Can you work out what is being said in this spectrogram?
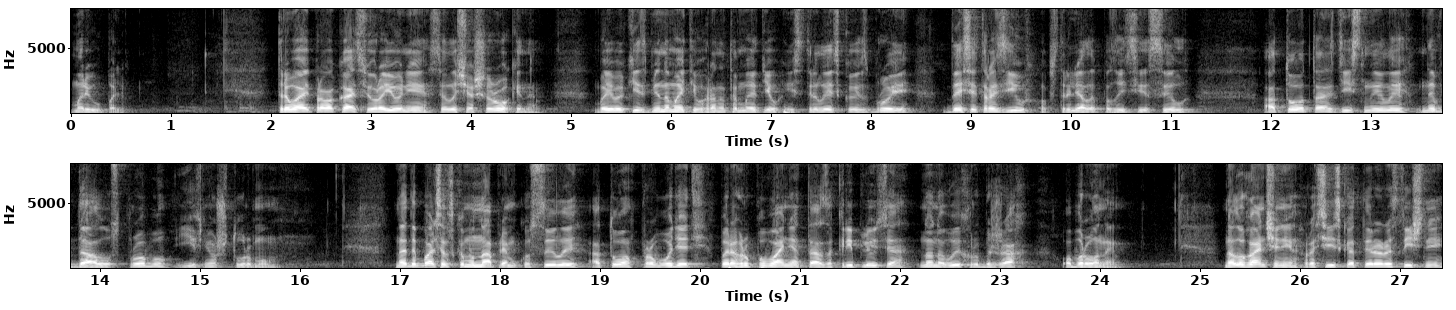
Маріуполь. Тривають провокації у районі селища Широкине. Бойовики з мінометів, гранатометів і стрілецької зброї 10 разів обстріляли позиції сил АТО та здійснили невдалу спробу їхнього штурму. На Дебальцевському напрямку сили АТО проводять перегрупування та закріплюються на нових рубежах оборони. На Луганщині російсько-терористичні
